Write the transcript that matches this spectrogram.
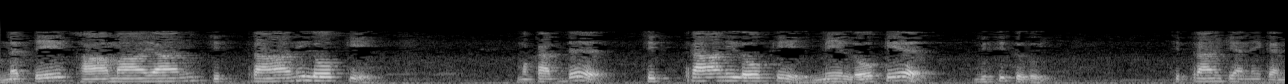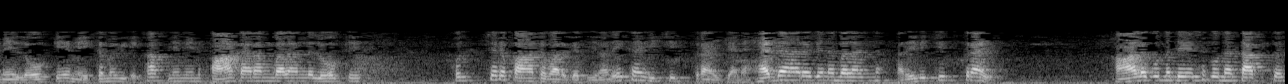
නතේ කාමායන් චිත්‍රානි ලෝකේ. මොකද්ද? චිත්‍රානි ලෝකේ. මේ ලෝකය විසිතුරුයි. චිත්‍රාණි කියන්නේ ඒක මේ ලෝකයේ මේ එකම එකක් නෙමෙයි පාට අරන් බලන්න ලෝකේ කොච්චර පාට වර්ග තියෙනවද? ඒකයි විචිත්‍රයි කියන්නේ. හැඩ අරගෙන බලන්න හරි විචිත්‍රයි. කාලගුණ දේශගුණ තත්ත්ව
